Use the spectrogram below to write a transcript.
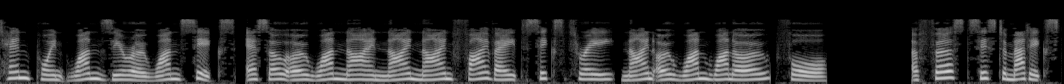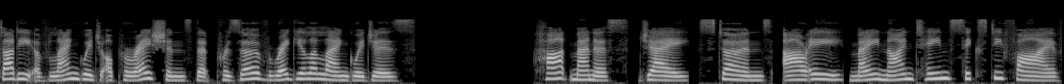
10.1016, S0019995863 90110 4 a first systematic study of language operations that preserve regular languages. Hartmanis, J., Stearns, R. E. May 1965.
